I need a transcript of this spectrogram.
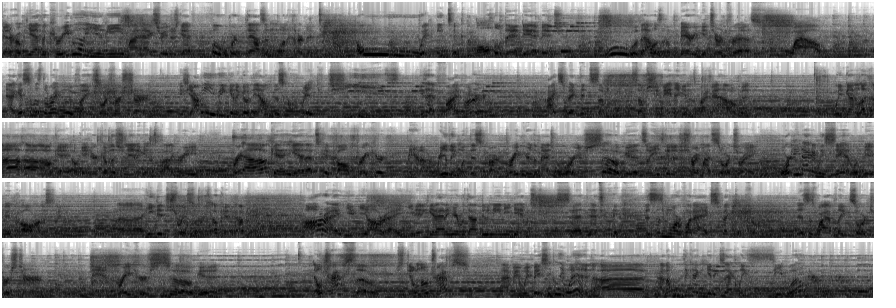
Better hope you have a Kuriboh Yugi. My Axe Raiders got 4,100 attack. Oh, and he took all of that damage. Ooh, that was a very good turn for us. Wow. I guess it was the right move playing Sword's first turn. Is Yami Yugi gonna go down this quick? Jeez. He's at 500. I expected some some shenanigans by now, but we've gotten luck. Ah, uh, uh, okay, okay. Here come the shenanigans. Pot of Greed. Bre oh, okay, yeah, that's a good call. Breaker, man, I really want this card. Breaker, the Magical Warrior, so good. So he's gonna destroy my swords, right? Or United We Stand would be a good call, honestly. He did destroy swords. Okay, okay. All right, Yugi. All right, you didn't get out of here without doing any damage to us. Uh, this is more of what I expected from him. This is why I played Sword's first turn. Man, Breaker's so good. No traps, though. Still no traps. I mean, we basically win. Uh, I don't think I can get exactly Z. Well,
